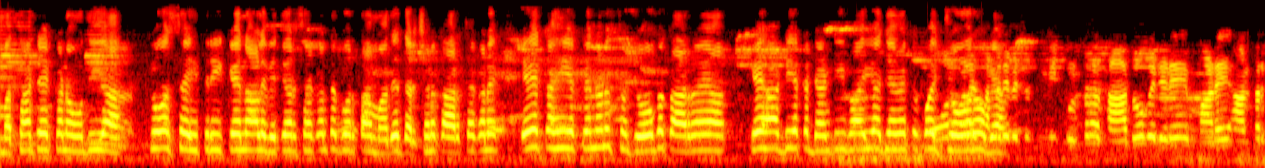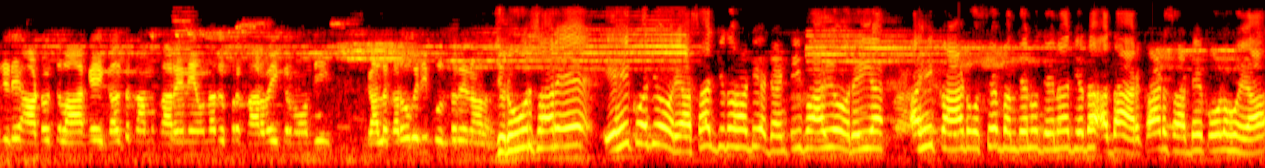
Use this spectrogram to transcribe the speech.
ਮੱਥਾ ਟੇਕਣ ਆਉਂਦੀ ਆ ਕਿ ਉਹ ਸਹੀ ਤਰੀਕੇ ਨਾਲ ਵਿਚਰ ਸਕਣ ਤੇ ਗੁਰਧਾਮਾਂ ਦੇ ਦਰਸ਼ਨ ਕਰ ਸਕਣ। ਇਹ ਕਹੀਂ ਇੱਕ ਇਹਨਾਂ ਨੂੰ ਸੰਯੋਗ ਕਰ ਰਹੇ ਆ ਕਿ ਸਾਡੀ ਇੱਕ ਆਇਡੈਂਟੀਫਾਈ ਆ ਜਿਵੇਂ ਕਿ ਕੋਈ ਚੋਰ ਹੋ ਗਿਆ। ਸਾਥ ਜਿਹੜੇ ਮਾੜੇ ਆਂਸਰ ਜਿਹੜੇ ਆਟੋ ਚਲਾ ਕੇ ਗਲਤ ਕੰਮ ਕਰ ਰਹੇ ਨੇ ਉਹਨਾਂ ਦੇ ਉੱਪਰ ਕਾਰਵਾਈ ਕਰਵਾਉਣ ਦੀ ਗੱਲ ਕਰੋਗੇ ਜੀ ਪੁਲਿਸ ਦੇ ਨਾਲ? ਜ਼ਰੂਰ ਸਰ ਇਹ ਇਹੀ ਕੁਝ ਹੋ ਰਿਹਾ ਸਰ ਜਦੋਂ ਸਾਡੀ ਆਇਡੈਂਟੀਫਾਈ ਹੋ ਰਹੀ ਆ ਅਸੀਂ ਕਾਰਡ ਉਸੇ ਬੰਦੇ ਨੂੰ ਦੇਣਾ ਜਿਹਦਾ ਆਧਾਰ ਕਾਰਡ ਸਾਡੇ ਕੋਲ ਹੋਇਆ।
